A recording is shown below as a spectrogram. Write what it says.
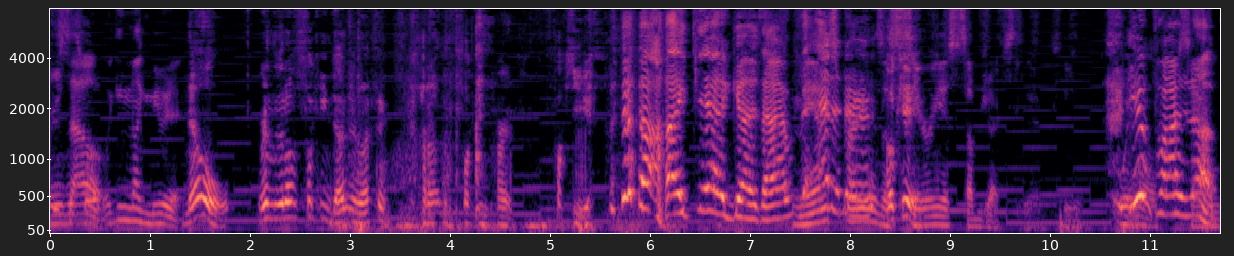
this this out. one? We can like mute it. No! We're in the middle of a fucking dungeon. I'm not gonna cut out the fucking part. Fuck you. I can't, cause I'm the Mansplaining editor. is a Okay. serious subject, Steve. Wait, You no. brought it up.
